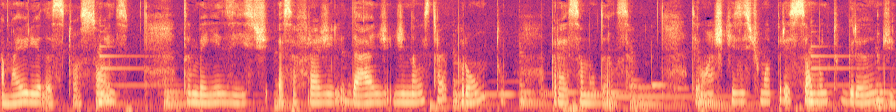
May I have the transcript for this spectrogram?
a maioria das situações, também existe essa fragilidade de não estar pronto para essa mudança. Então, eu acho que existe uma pressão muito grande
